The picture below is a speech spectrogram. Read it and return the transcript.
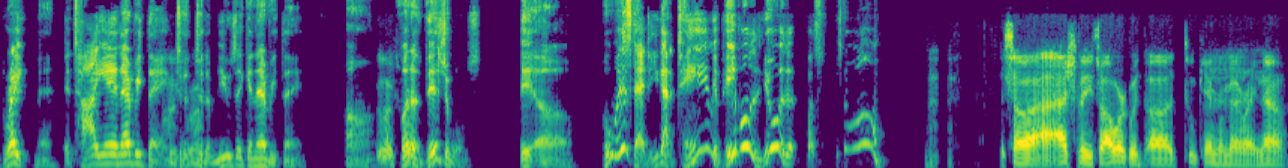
great, man. It tie in everything to, to the music and everything. Um, but the visuals, it, uh, who is that? Do you got a team? Your people? You? Is it, what's what's going on? So I actually, so I work with uh two cameramen right now.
